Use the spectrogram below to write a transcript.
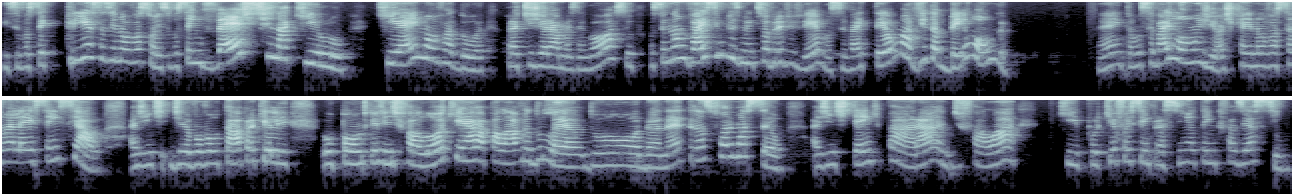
E se você cria essas inovações, se você investe naquilo que é inovador para te gerar mais negócio, você não vai simplesmente sobreviver, você vai ter uma vida bem longa. Né? Então você vai longe. Eu acho que a inovação ela é essencial. A gente, eu vou voltar para aquele o ponto que a gente falou, que é a palavra do Léo, do Oda, né? Transformação. A gente tem que parar de falar que, porque foi sempre assim, eu tenho que fazer assim.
